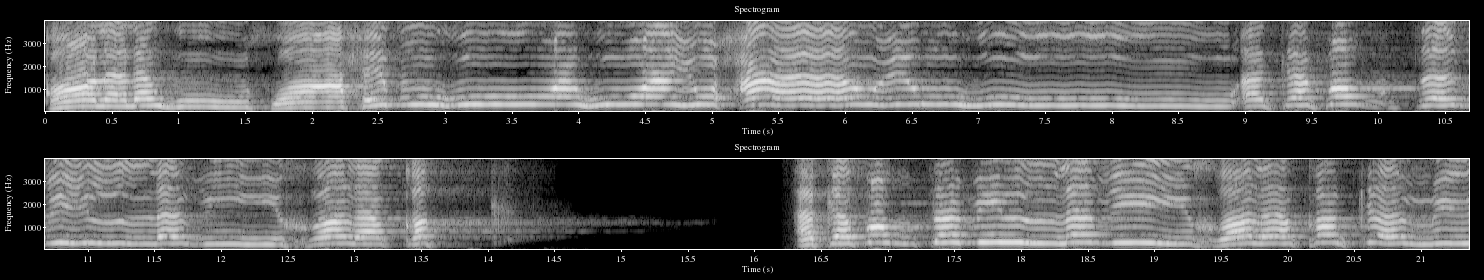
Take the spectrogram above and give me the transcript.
قال له صاحبه وهو يحاوره أكفرت بالذي خلقك أكفرت بالذي خلقك من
